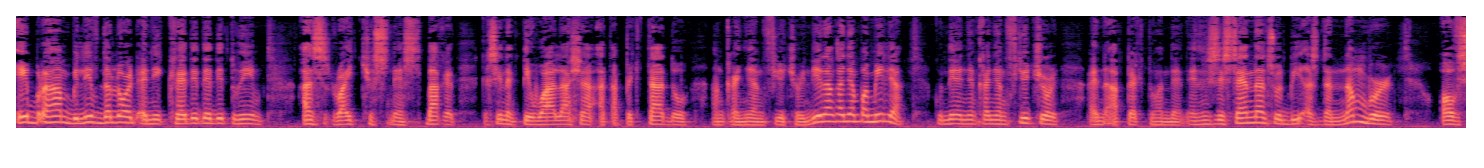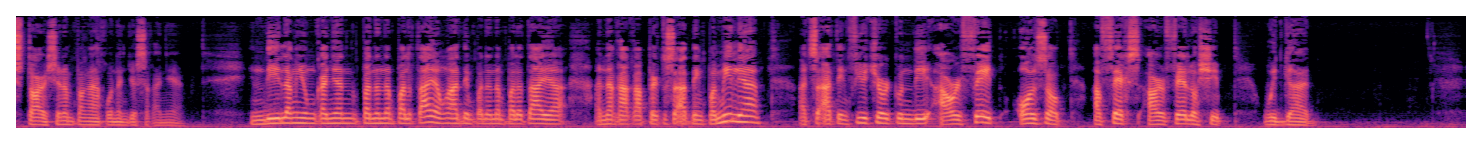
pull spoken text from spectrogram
Abraham believed the Lord and he credited it to him as righteousness. Bakit? Kasi nagtiwala siya at apektado ang kanyang future. Hindi lang kanyang pamilya, kundi ang kanyang future ay naapektuhan din. And his descendants would be as the number of stars. Yan ang pangako ng Diyos sa kanya. Hindi lang yung kanyang pananampalataya, ang ating pananampalataya ang nakakapekto sa ating pamilya at sa ating future, kundi our faith also affects our fellowship with God.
